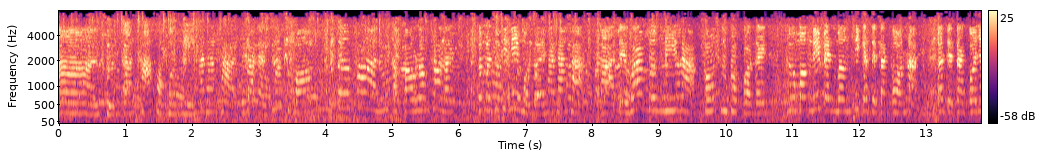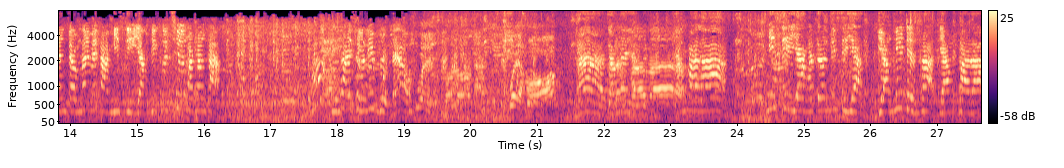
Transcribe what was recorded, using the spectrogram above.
อ่าศูนย์การค้าของเมืองนี้ค่ะท่านค่ะเวลาจะซื้อของเสื้อผ้าหรือกระเป๋ารองเท้าอะไรก็มาซื้อที่นี่หมดเลยค่ะท่านค่ะค่ะแต่ว่าเมืองนี้ค่ะ ก็คือประกอบในคือเมืองนี้เป็นเมืองที่เกษตรกรค่ะ เกษตรกรยังจำได้ไหมคะมีสี่อย่างที่ขึ้นชื่อค่ะท่านค่ะคุณไทยเชอรี่บุตรแล้ว กล้วยกล้วยหอมอ่าจำได้อย่างหนึ่งยางพารายางพารา มีสี่อย่างอาจารย์มีสี่อย่าง อย่างที่หนึ่งค่ะยางพารา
